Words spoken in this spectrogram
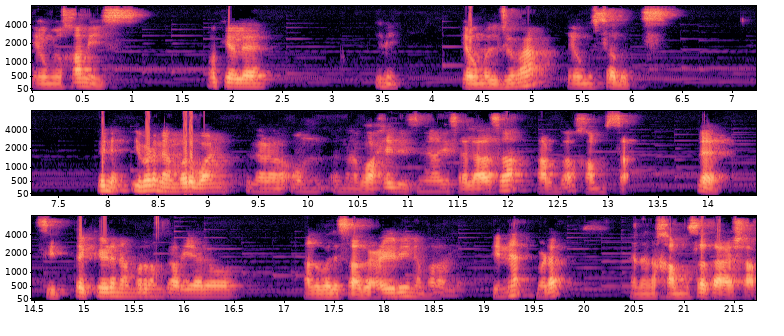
യൗമുൽ ഖമീസ് ഓക്കെ അല്ലേ ഇനി യൗമുൽ ജുമ യൗമുൽ സബത്ത് പിന്നെ ഇവിടെ നമ്പർ വൺ എന്താണ് ഒന്ന് വാഹിദ് ഇസ്നാനി സലാസ അർബ ഹംസ അല്ലേ സിത്തക്കയുടെ നമ്പർ നമുക്ക് അറിയാലോ അതുപോലെ സബയുടെയും നമ്പർ അറിയാം. പിന്നെ ഇവിടെ എന്താണ് ഹംസത്ത് ആഷറ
